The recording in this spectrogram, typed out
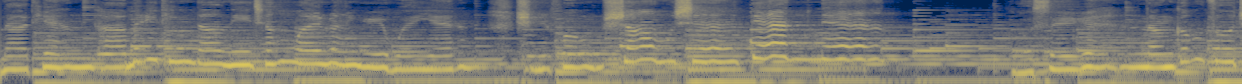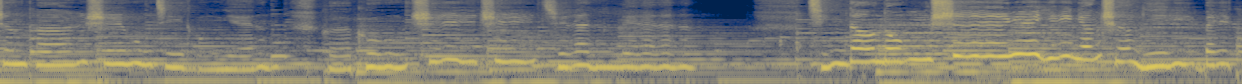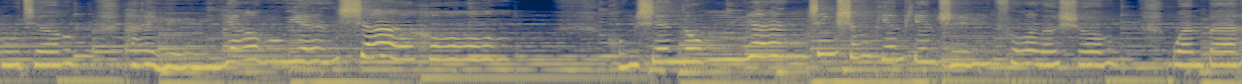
那天他没听到你墙外软语温言，是否少些惦念？若岁月能够作证他儿时无忌童颜，何苦痴痴眷恋？情到浓时，月已酿成一杯苦酒，还欲谣言邂逅。红线弄人，今生偏偏只错了手。万般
